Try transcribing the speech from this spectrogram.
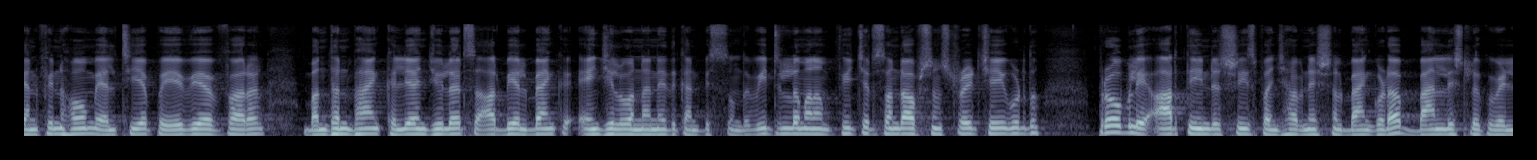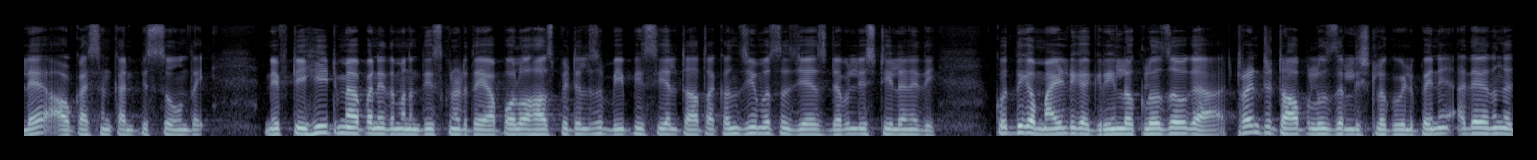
Canfin home LTF ABFRL Bandhan bank Kalyan jewellers RBL bank Angel One అనేది కనిపిస్తుంది. వీటిల్లో మనం ఫ్యూచర్స్ అండ్ ఆప్షన్స్ ట్రేడ్ చేయకూడదు. Probably Aarti industries Punjab national bank కూడా బ్యాన్ లిస్టులకు వెళ్ళే అవకాశం కనిపిస్తూ ఉంది. నిఫ్టీ హీట్ మ్యాప్ అనేది మనం తీసుకున్నట్టయితే Apollo hospitals BPCL Tata consumers JSW steel అనేది కొద్దిగా మైల్డ్గా గ్రీన్లో క్లోజ్ అవగా ట్రెంట్ టాప్ లూజర్ లిస్టులోకి వెళ్ళిపోయినాయి. అదేవిధంగా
